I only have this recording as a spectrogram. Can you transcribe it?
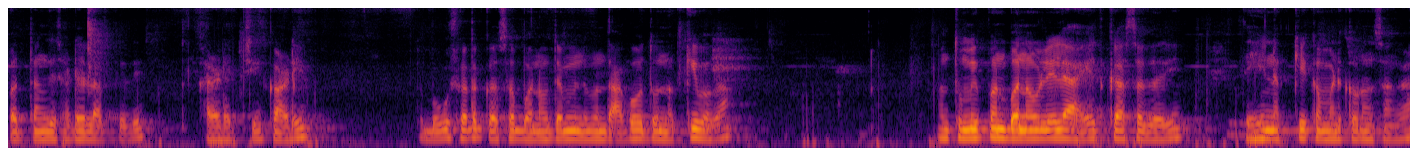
पतंगीसाठी लागते ती खारड्याची काडी. तर बघू शकता कसं बनवते मी तुम्हाला दाखवतो नक्की बघा. आणि तुम्ही पण बनवलेले आहेत का असं घरी तेही नक्की कमेंट करून सांगा.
